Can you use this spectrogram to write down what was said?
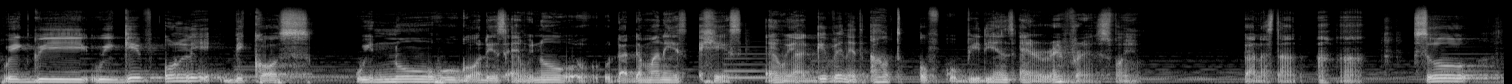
We, we, we give only because we know who God is and we know that the money is His, and we are giving it out of obedience and reverence for Him. You understand? Uh-huh. So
